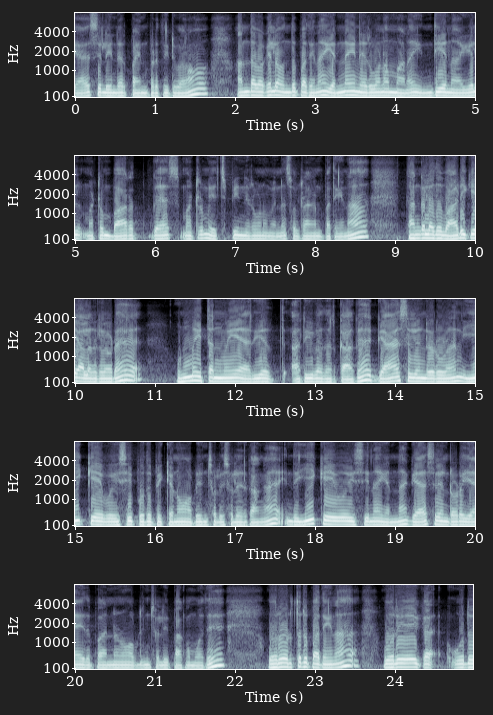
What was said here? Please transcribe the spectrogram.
கேஸ் சிலிண்டர் பயன்படுத்திட்டு வரோம். அந்த வகையில் வந்து பார்த்திங்கன்னா எண்ணெய் நிறுவனமான இந்தியன் ஆயில் மற்றும் பாரத் கேஸ் மற்றும் ஹெச்பி நிறுவனம் என்ன சொல்கிறாங்கன்னு பார்த்திங்கன்னா தங்களது வாடிக்கையாளர்களோட உண்மைத்தன்மையை அறிய அறிவதற்காக கேஸ் சிலிண்டருடன் இகேஒய்சி புதுப்பிக்கணும் அப்படின்னு சொல்லி சொல்லியிருக்காங்க. இந்த இகேஒய்சினா என்ன? கேஸ் சிலிண்டரோட ஏன் இது பண்ணணும் அப்படின்னு சொல்லி பார்க்கும்போது ஒரு ஒருத்தர் பார்த்தீங்கன்னா ஒரு க ஒரு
